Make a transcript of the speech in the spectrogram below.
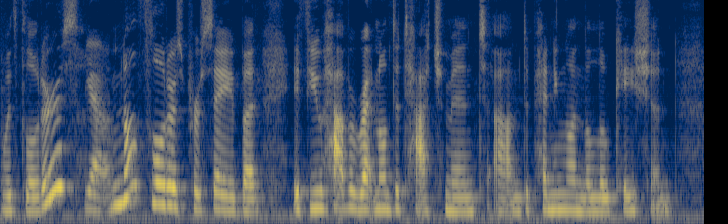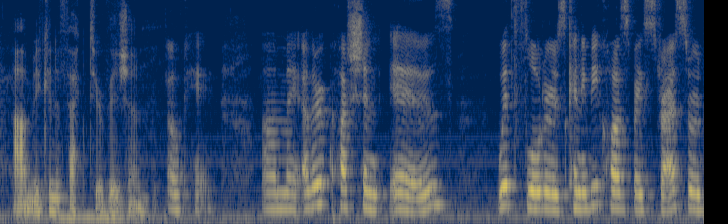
with floaters Yeah. not floaters per se but if you have a retinal detachment um, depending on the location um, it can affect your vision Okay. Um, my other question is with floaters, can it be caused by stress, or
